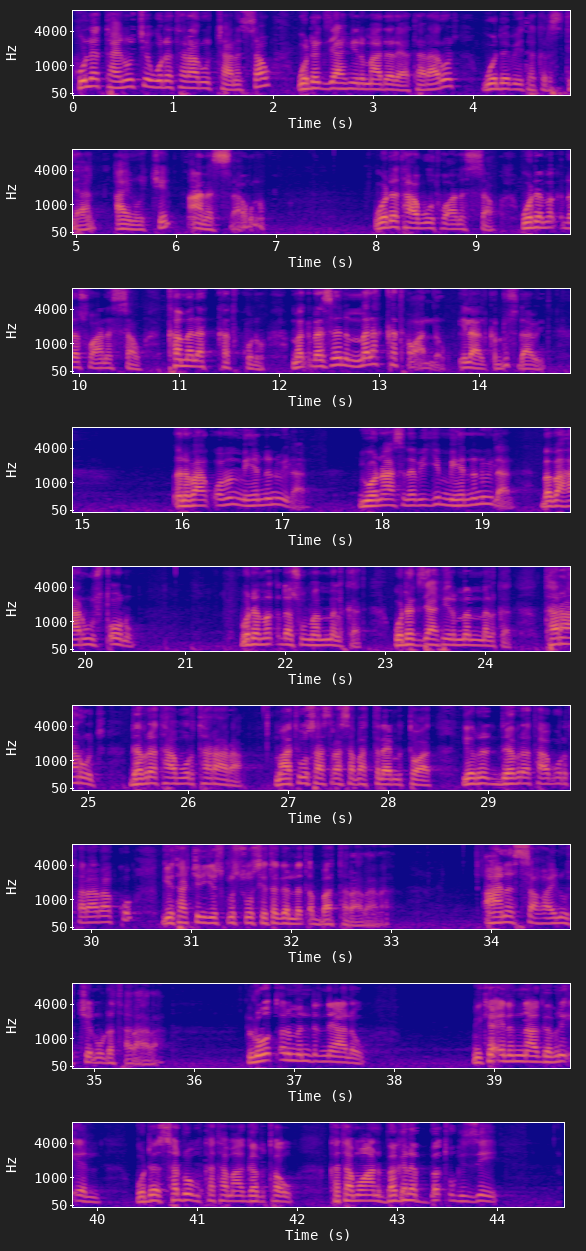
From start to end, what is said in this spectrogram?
ሁለት አይኖቼ ወደ ተራሮች አነሳው፣ ወደ እግዚአብሔር ማደሪያ ተራሮች፣ ወደ ቤተ ክርስቲያን አይኖቼን አነሳሁ ነው። ወደ ታቦቱ አነሳው፣ ወደ መቅደሱ አነሳው፣ ተመለከትኩ ነው። መቅደስህን እመለከተዋለሁ ይላል ቅዱስ ዳዊት። እንባቆምም ይህንኑ ይላል። ዮናስ ነቢይም ይህንኑ ይላል። በባህር ውስጥ ሆኖ ወደ መቅደሱ መመልከት፣ ወደ እግዚአብሔር መመልከት። ተራሮች ደብረ ታቦር ተራራ ማቴዎስ 17 ላይ የምትዋት ደብረ ታቦር ተራራ እኮ ጌታችን ኢየሱስ ክርስቶስ የተገለጠባት ተራራ ናት። አነሳሁ አይኖቼን ወደ ተራራ። ሎጥን ምንድን ያለው? ሚካኤልና ገብርኤል ወደ ሰዶም ከተማ ገብተው ከተማዋን በገለበጡ ጊዜ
